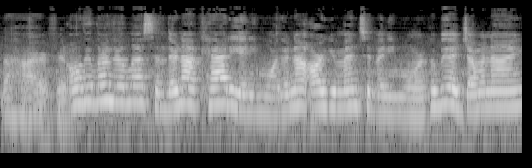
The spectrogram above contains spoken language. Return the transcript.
The Hierophant. Oh, they learned their lesson. They're not catty anymore. They're not argumentative anymore. Could be a Gemini.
